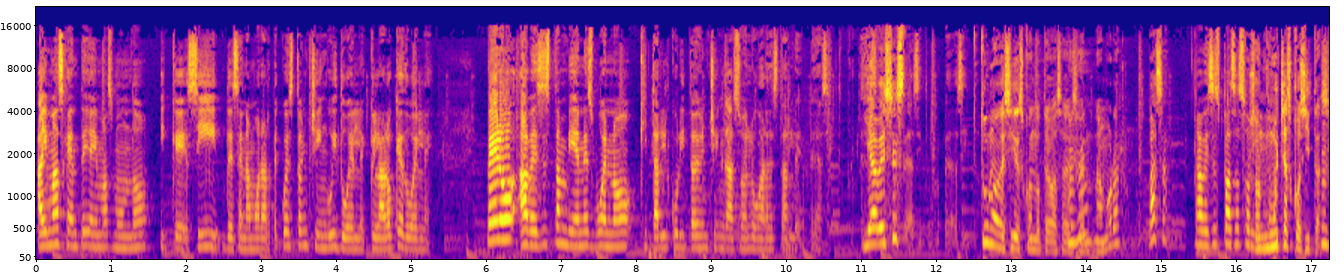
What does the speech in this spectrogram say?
hay más gente y hay más mundo y que sí, desenamorarte cuesta un chingo y duele, claro que duele. Pero a veces también es bueno quitar el curita de un chingazo en lugar de estarle pedacito por pedacito. Y a veces- por pedacito por pedacito. Tú no decides cuándo te vas a desenamorar. Pasa. A veces pasa solito. Son muchas cositas.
